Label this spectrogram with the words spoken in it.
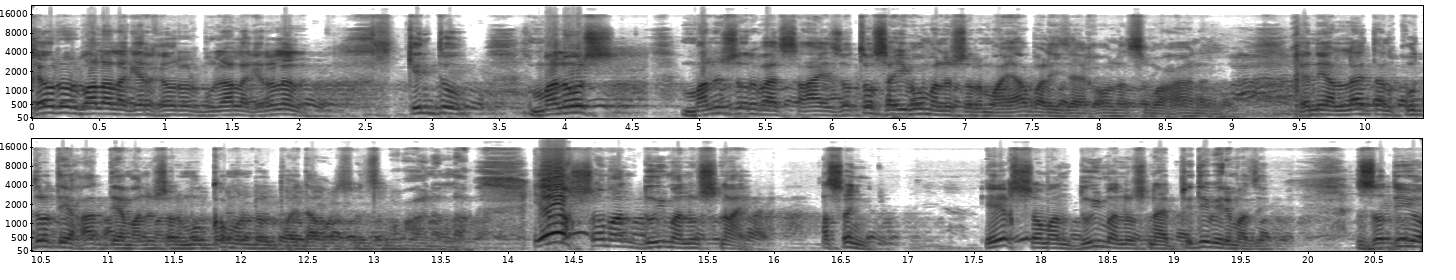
খেওরর বালা লাগে খেওরর বুলা লাগে কিন্তু মানুষ, মানুষের বা চায়, যত চাইব মানুষের মায়া বাড়ি যায় কখন আল্লাহ সেনে আল্লাহ তার কুদরতি হাত দিয়ে মানুষের মুখ্যমণ্ডল পয়দা করছে সুবাহান আল্লাহ এক সমান দুই মানুষ নাই। আসেন। এক সমান দুই মানুষ নাই পৃথিবীর মাঝে। যদিও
